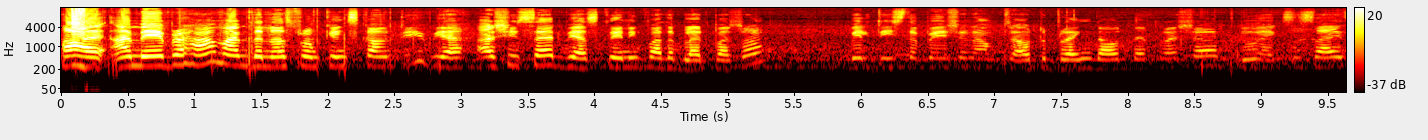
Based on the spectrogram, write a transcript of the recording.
Hi, I'm Abraham. I'm the nurse from Kings County. We are, as she said, we are screening for the blood pressure. We'll teach the patient how, how to bring down their pressure, do exercise,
